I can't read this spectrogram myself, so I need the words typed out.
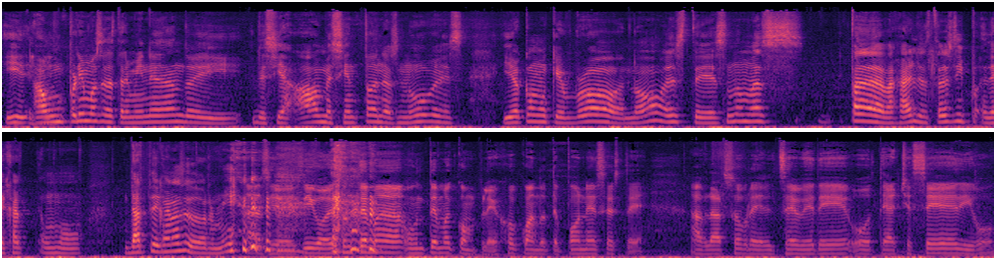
Y a un primo se la terminé dando y decía, "Ah, me siento en las nubes." Y yo como que, "Bro, no, este es nomás para bajar el estrés y dejar como darte ganas de dormir." Así es, digo, es un tema, un tema complejo cuando te pones este a hablar sobre el CBD o THC, digo,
